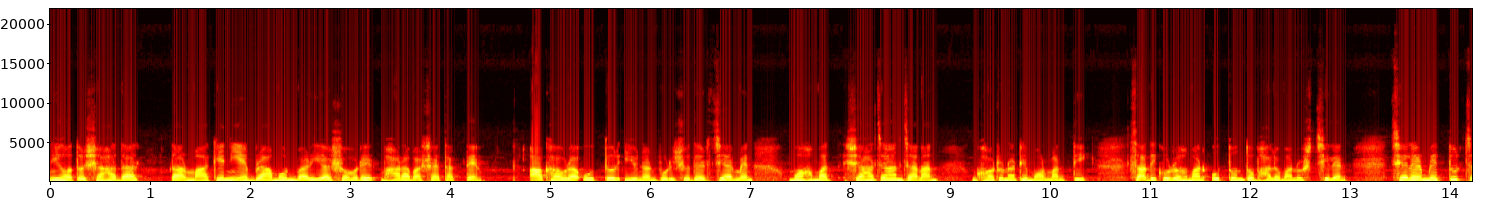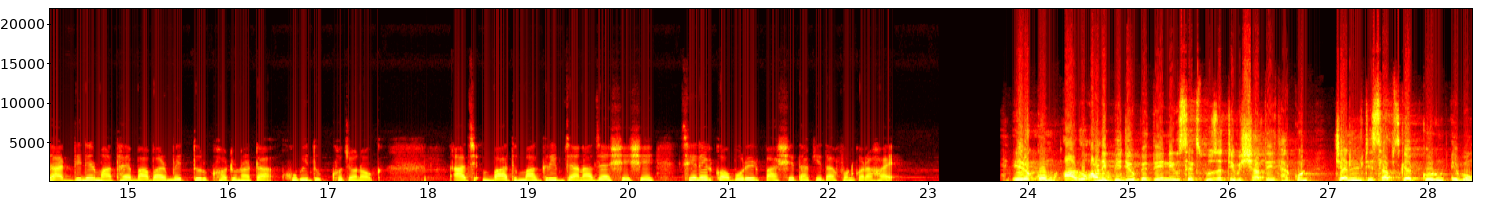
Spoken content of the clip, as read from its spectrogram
নিহত শাহাদাত তার মাকে নিয়ে ব্রাহ্মণবাড়িয়া শহরের ভাড়া বাসায় থাকতেন। আখাউড়া উত্তর ইউনিয়ন পরিষদের চেয়ারম্যান মোহাম্মদ শাহজাহান জানান, ঘটনাটি মর্মান্তিক। সাদিকুর রহমান অত্যন্ত ভালো মানুষ ছিলেন। ছেলের মৃত্যুর চার দিনের মাথায় বাবার মৃত্যুর ঘটনাটা খুবই দুঃখজনক। আজ বাদ মাগরিব জানাজা শেষে ছেলের কবরের পাশে তাকে দাফন করা হয়। এরকম আরও অনেক ভিডিও পেতে নিউজ এক্সপোজার টিভির সাথেই থাকুন, চ্যানেলটি সাবস্ক্রাইব করুন এবং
